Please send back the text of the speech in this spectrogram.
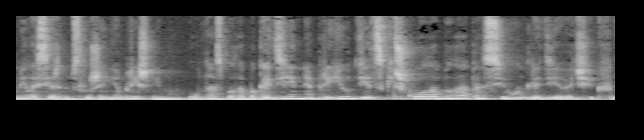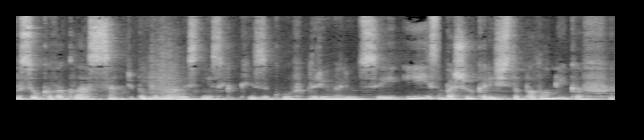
милосердным служением ближнему. У нас была богадельня, приют детский, школа была, пансион для девочек высокого класса, преподавалось несколько языков до революции, и большое количество паломников.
